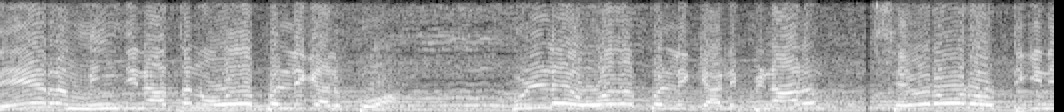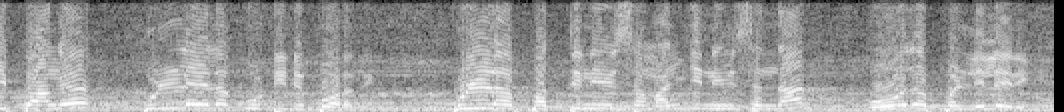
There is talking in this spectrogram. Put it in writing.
நேரம் மிஞ்சினாத்தான் ஓதப்பள்ளிக்கு அனுப்புவான். புள்ளை ஓதப்பள்ளிக்கு அனுப்பினாலும் செவரோட ஒட்டிக்கு நிற்பாங்க புள்ளையில கூட்டிட்டு போறது. புள்ள பத்து நிமிஷம் அஞ்சு நிமிஷம் தான் ஓதப்பள்ளியில இருக்கு.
